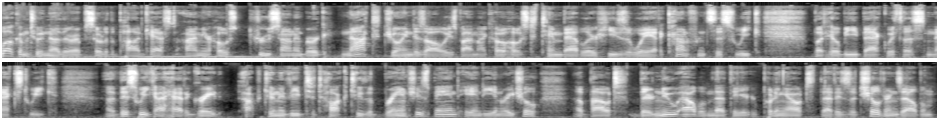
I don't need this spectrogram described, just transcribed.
Welcome to another episode of the podcast. I'm your host, Drew Sonnenberg, not joined as always by my co host, Tim Babler. He's away at a conference this week, but he'll be back with us next week. Uh, this week, I had a great opportunity to talk to the Branches Band, Andy and Rachel, about their new album that they're putting out that is a children's album,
